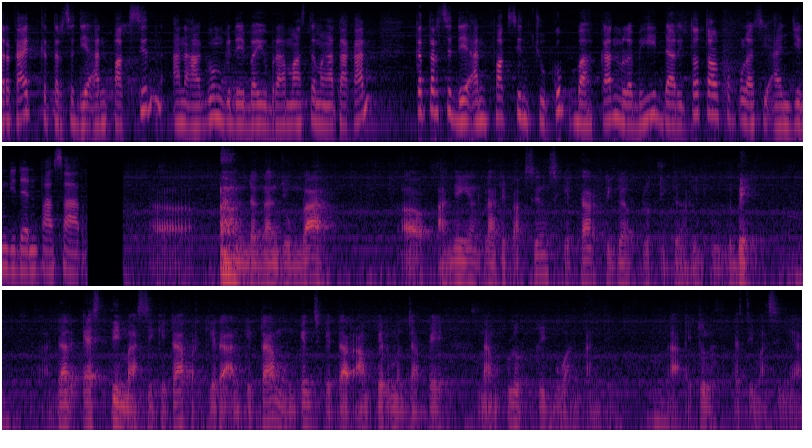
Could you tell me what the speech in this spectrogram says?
Terkait ketersediaan vaksin, Anak Agung Gede Bayu Brahmasta mengatakan ketersediaan vaksin cukup bahkan melebihi dari total populasi anjing di Denpasar. Uh, dengan jumlah uh, anjing yang telah divaksin sekitar 33 ribu lebih dari estimasi kita, perkiraan kita mungkin sekitar hampir mencapai 60 ribuan anjing. Nah, itulah estimasinya.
